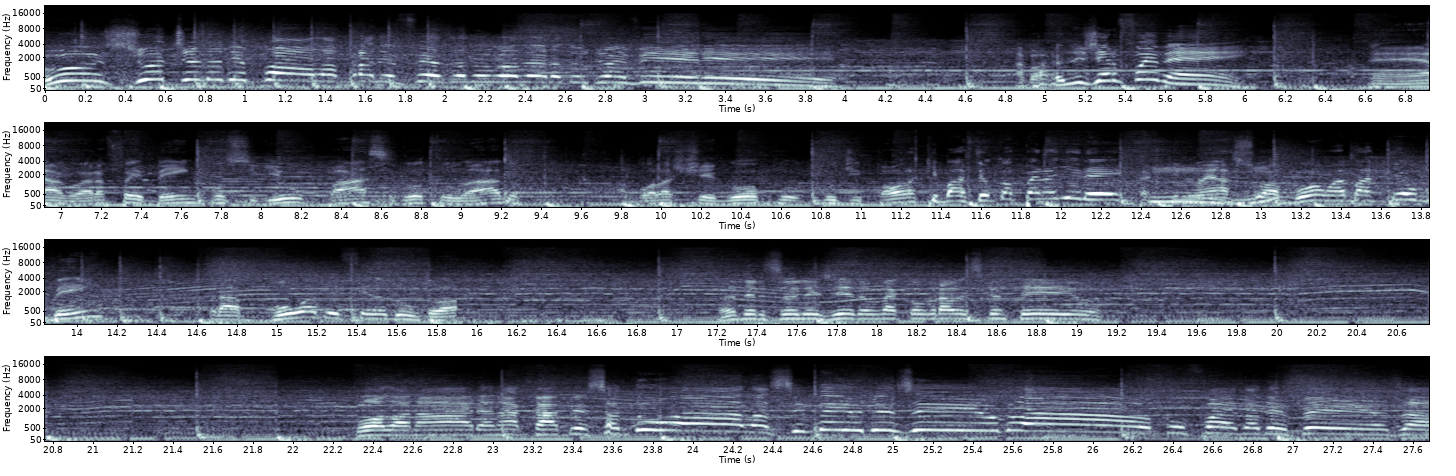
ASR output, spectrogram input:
O chute do de Paula para a defesa do goleiro do Joinville. Agora o Ligeiro foi bem. É, agora foi bem, conseguiu o passe do outro lado. A bola chegou pro, pro Di Paula que bateu com a perna direita, que não é a sua boa, mas bateu bem pra boa defesa do Glauco. Anderson Ligeiro vai cobrar o escanteio. Bola na área, na cabeça do Wallace. Veio o desvio. Glauco faz a defesa.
